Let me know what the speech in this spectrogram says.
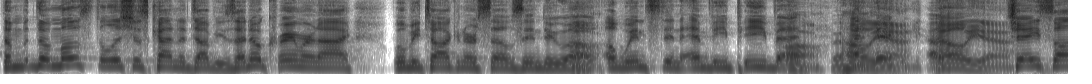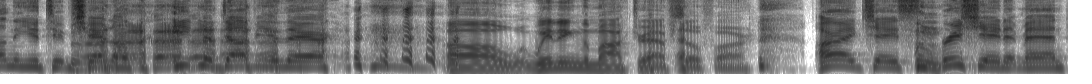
the the most delicious kind of W's. I know Kramer and I will be talking ourselves into a, Oh. a Winston MVP bet. Oh, hell yeah. Hell yeah. Chase on the YouTube channel eating a W there. Oh, winning the mock draft so far. All right, Chase, Hmm. appreciate it, man.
